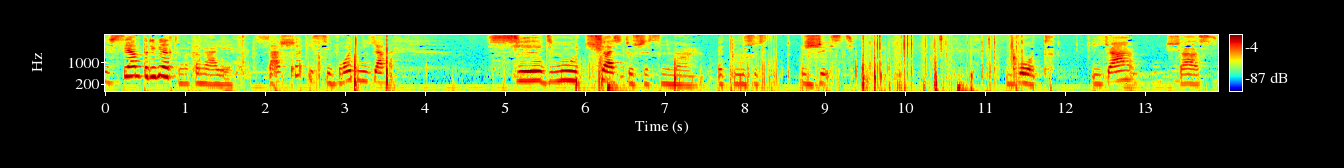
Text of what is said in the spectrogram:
И всем привет на канале Саша. И сегодня я седьмую часть уже снимаю. Это уже жесть. Вот. Я сейчас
